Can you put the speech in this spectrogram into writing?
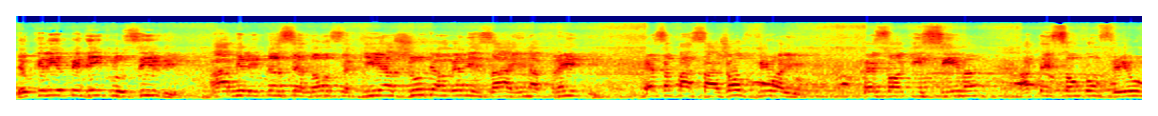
Eu queria pedir, inclusive, à militância nossa que ajude a organizar aí na frente essa passagem. Olha o fio aí. Pessoal aqui em cima, atenção com o fio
